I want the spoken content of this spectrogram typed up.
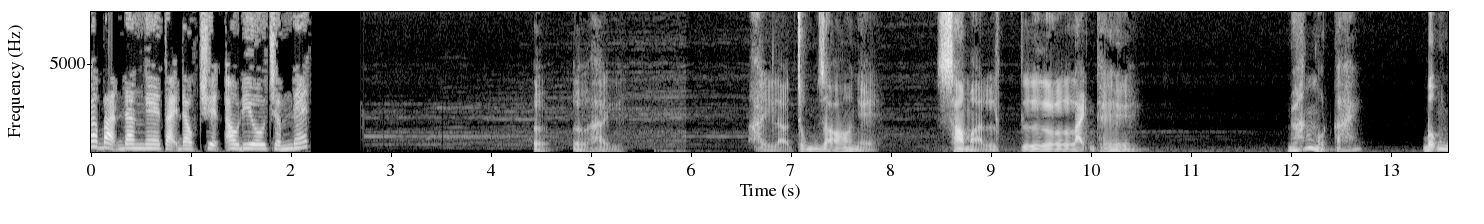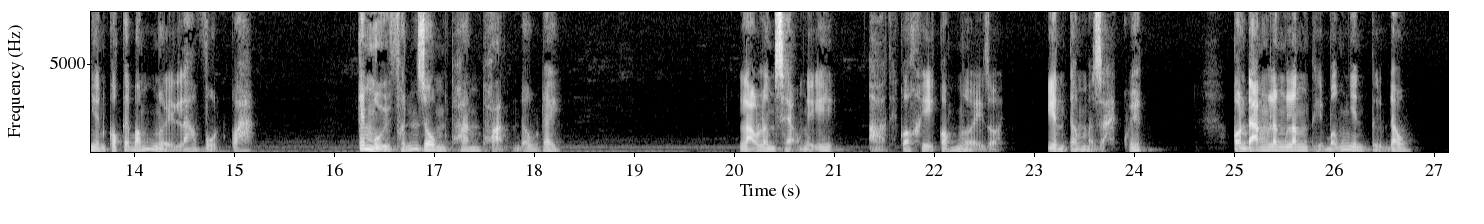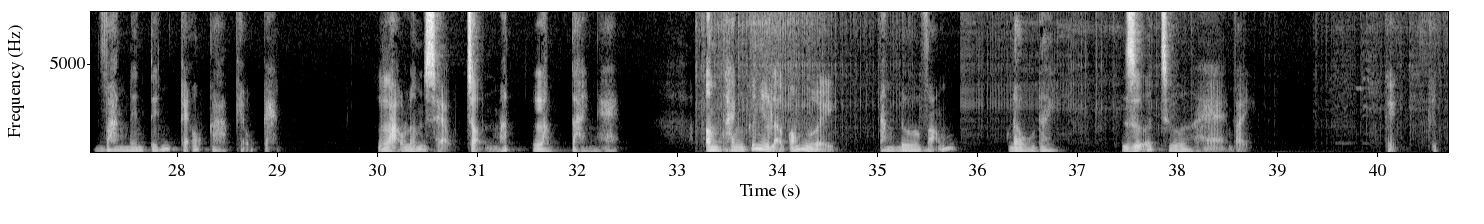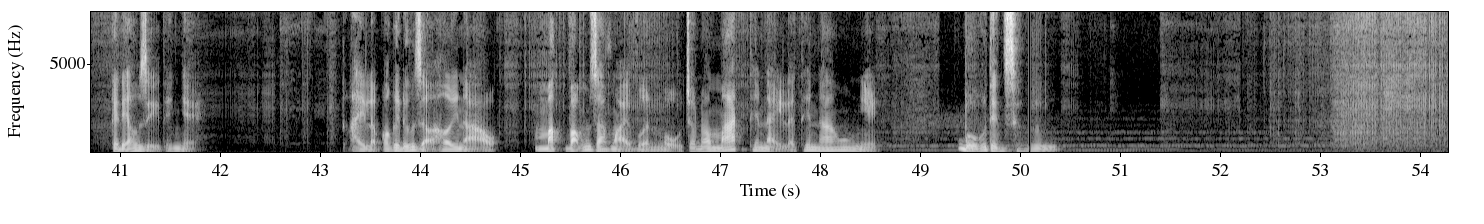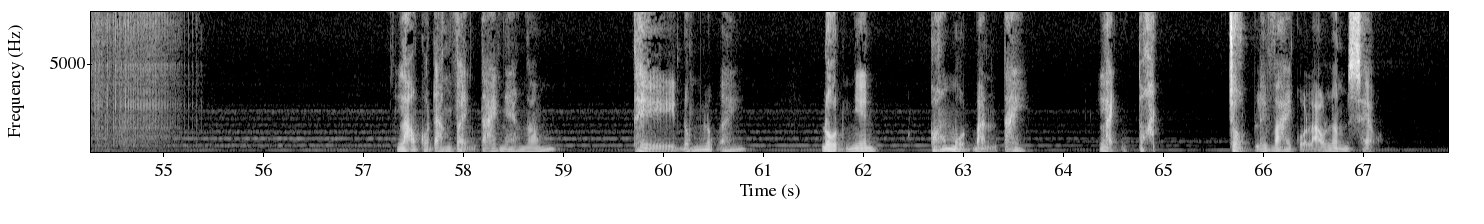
Các bạn đang nghe tại đọc truyện audio.net Ờ, ờ hay. Hay là trúng gió nhỉ? Sao mà lạnh thế? Nhoáng một cái Bỗng nhiên có cái bóng người lao vụt qua. Cái mùi phấn rôm thoang thoảng đâu đây? Lão Lâm Sẹo nghĩ Ờ thì có khi có người rồi Yên tâm mà giải quyết. Còn đang lâng lâng thì bỗng nhiên từ đâu Vang lên tiếng kéo ca kéo kẹt. Lão lầm Sẹo trợn mắt lắng tai nghe. Âm thanh cứ như là có người Đang đưa võng. Đâu đây? Giữa trưa hè vậy. Cái, cái, cái đéo gì thế nhỉ? Hay là có cái đứa dở hơi nào Mắc võng ra ngoài vườn ngủ cho nó mát Thế này là thế nào nhỉ? Bố tiên sư. Lão còn đang vảnh tai nghe ngóng. Thì đúng lúc ấy Đột nhiên Có một bàn tay Lạnh toát Chộp lấy vai của lão lâm sẹo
